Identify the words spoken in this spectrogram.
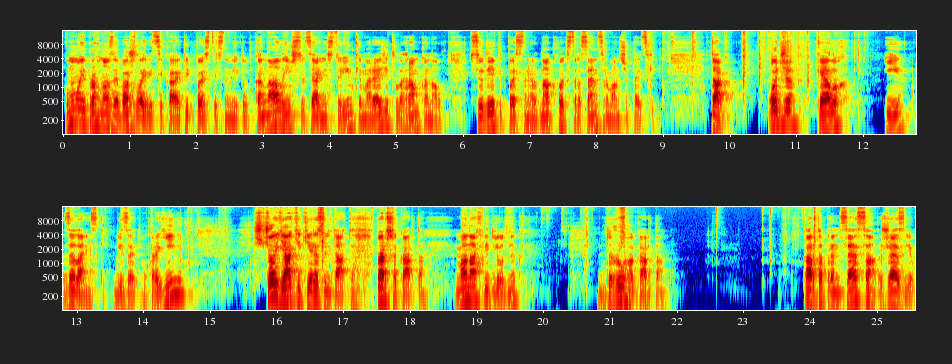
Кому мої прогнози важливі, цікаві, підписуйтесь на мій YouTube канал, інші соціальні сторінки, мережі, телеграм-канал. Всюди підписаний однаково екстрасенс Роман Шептицький. Так, отже, Келох і Зеленський. Візит в Україні. Що, як, які результати? Перша карта. Монах-відлюдник. Друга карта. Карта принцеса жезлів.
